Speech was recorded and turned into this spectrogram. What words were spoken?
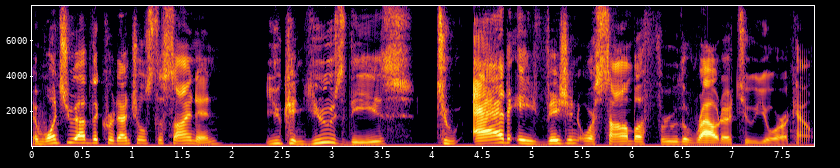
And once you have the credentials to sign in, you can use these to add a Vision or Samba through the router to your account.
